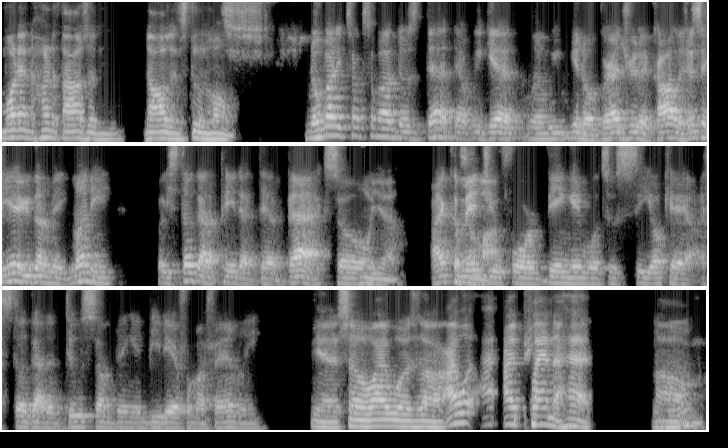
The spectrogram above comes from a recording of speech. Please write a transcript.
more than $100,000 in student loan. Nobody talks about those debt that we get when we, you know, graduate at college. I say, yeah, you're gonna make money, but you still gotta pay that debt back. So Oh, yeah. I commend you for being able to see, okay, I still gotta do something and be there for my family. Yeah, so I was uh I wa- I, I planned ahead. Mhm. Um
